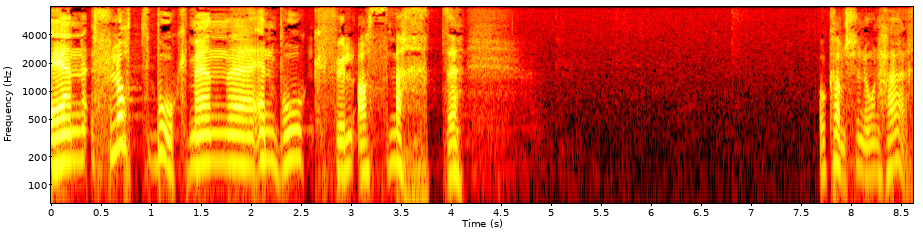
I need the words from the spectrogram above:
En flott bok, men eh, en bok full av smerte. Og kanskje noen her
